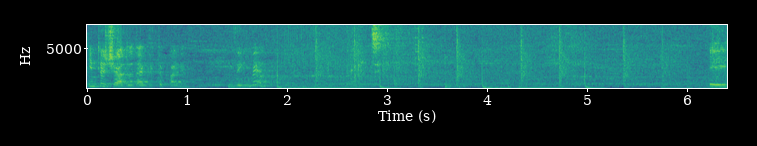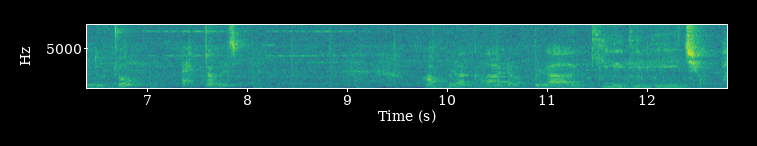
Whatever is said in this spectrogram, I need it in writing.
কিন্তু জাদু দেখাতে পারে দেখবেন? এই দুটো একটা হয়ে যাবে। আবরা কাড আবরা গিলি গিলি, ছাপ্পা।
